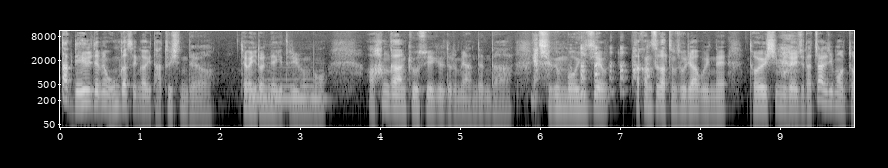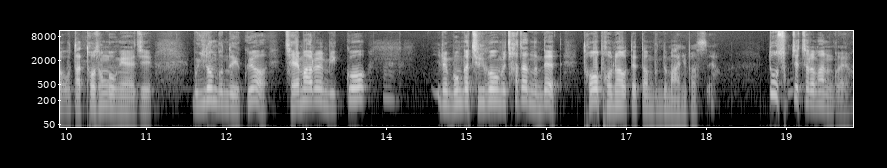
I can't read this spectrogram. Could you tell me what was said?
딱 내일 되면 온갖 생각이 다 드신대요. 제가 이런 음. 얘기 드리면 뭐 아, 한가한 교수 얘기를 들으면 안 된다. 지금 뭐 이제 바캉스 같은 소리 하고 있네. 더 열심히 해야지. 나 잘리면 어떡하고 다 더 성공해야지. 뭐 이런 분도 있고요. 제 말을 믿고 음. 이런 뭔가 즐거움을 찾았는데 더 번아웃 됐던 분도 많이 봤어요. 또 숙제처럼 하는 거예요.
